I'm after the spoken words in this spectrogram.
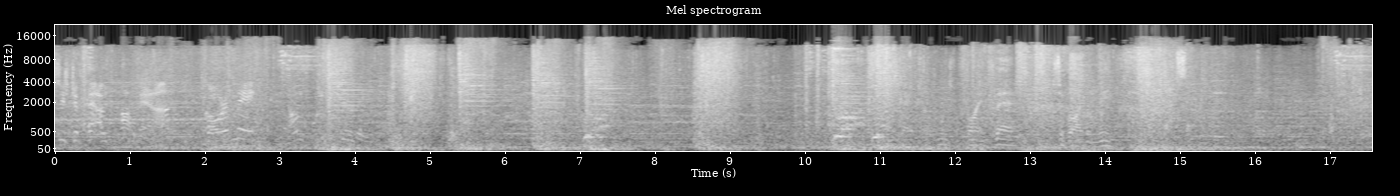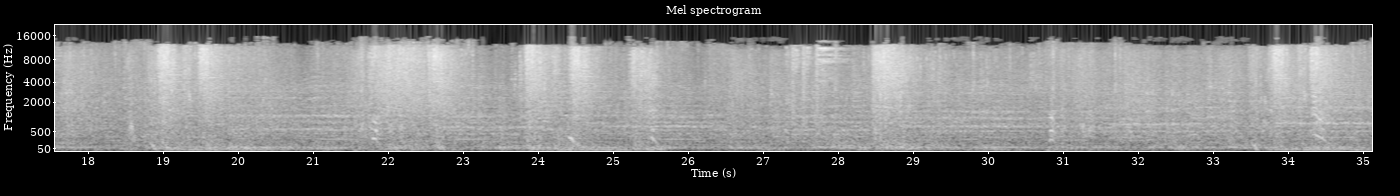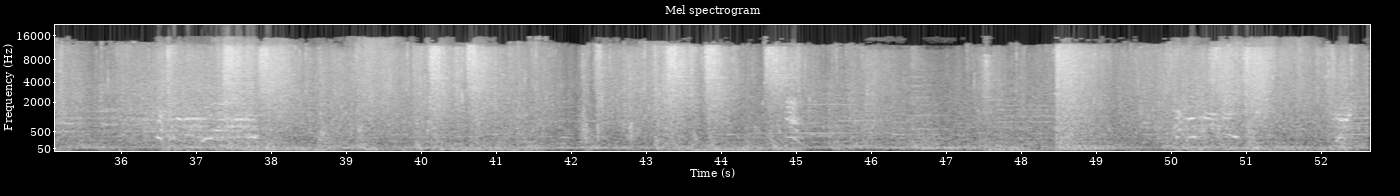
this is Geppetto's puppet, huh? Gotta admit, what he's doing. One's for fighting fair, surviving me. Oh, my God.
